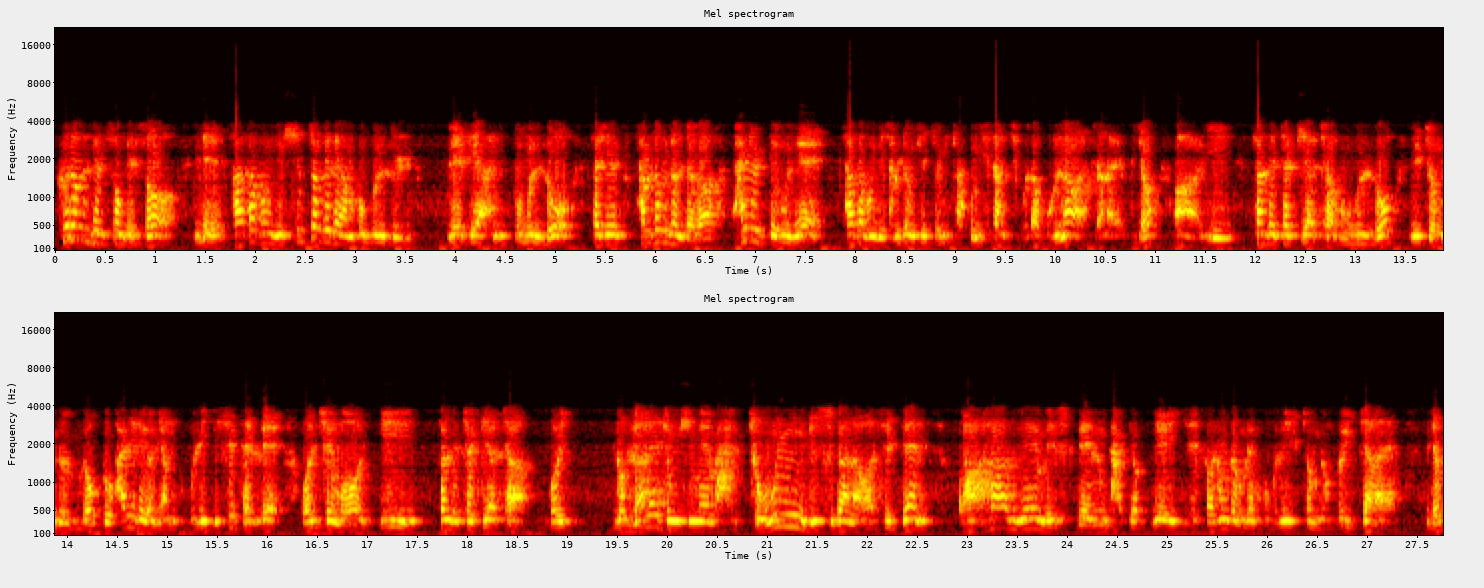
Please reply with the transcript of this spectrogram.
흐름들 속에서 이제 4, 4분기 실적에 대한 부분들에 대한 부분도 사실 삼성전자가 환율 때문에 4, 4분기 잠정 실적이 조금 예상치보다 못 나왔잖아요. 그죠? 아, 이 현대차, 기아차 부분도 일정 정도 그 환율의 영향 부분이 있을 텐데 원체 뭐 이 현대차, 기아차 뭐 논란의 중심에 막 좋은 뉴스가 나왔을 땐 과하게 매수된 가격에 의해서 형성된 부분이 일정 정도 있잖아요. 그죠?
